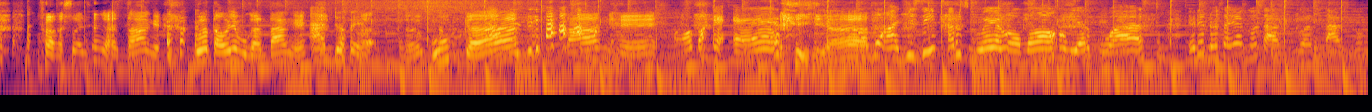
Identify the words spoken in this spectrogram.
bahasanya nggak tange. Gua taunya bukan tange. Aduh ya. Eh, bukan tange. Oh pakai S. Iya. Ngomong aja sih, harus gue yang ngomong biar puas. Yaudah dosanya gue tanggung, tanggung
